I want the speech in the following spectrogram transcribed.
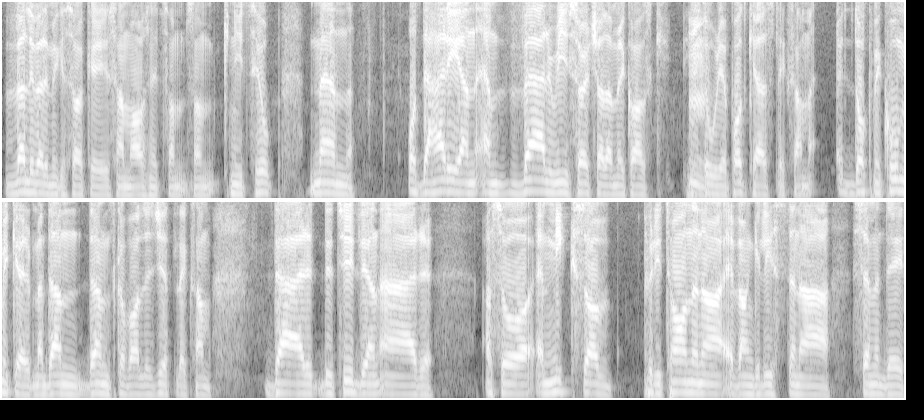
väldigt, väldigt mycket saker i samma avsnitt som, som knyts ihop. Men, och det här är en, en väl researchad amerikansk historiepodcast liksom. Dock med komiker, men den, den ska vara legit liksom. Där det tydligen är alltså en mix av puritanerna, evangelisterna, seven day,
